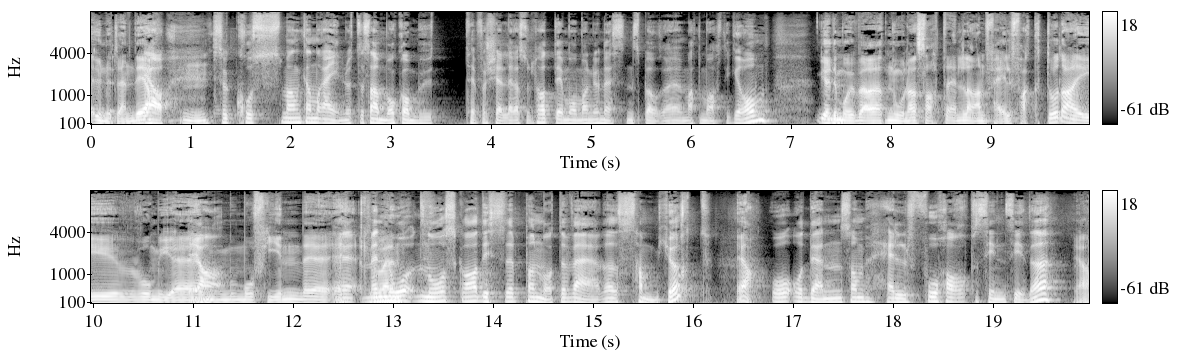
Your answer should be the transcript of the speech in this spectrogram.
eh, unødvendig, ja. Ja. Så hvordan man kan regne ut det samme og komme ut til forskjellige resultat, det må man jo nesten spørre matematikere om. Ja, Det må jo være at noen har satt en eller annen feil faktor da i hvor mye Ja. morfin det er. Eh, Men nå, nå skal disse på en måte være samkjørt. Ja. Og, og den som Helfo har på sin side, ja.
